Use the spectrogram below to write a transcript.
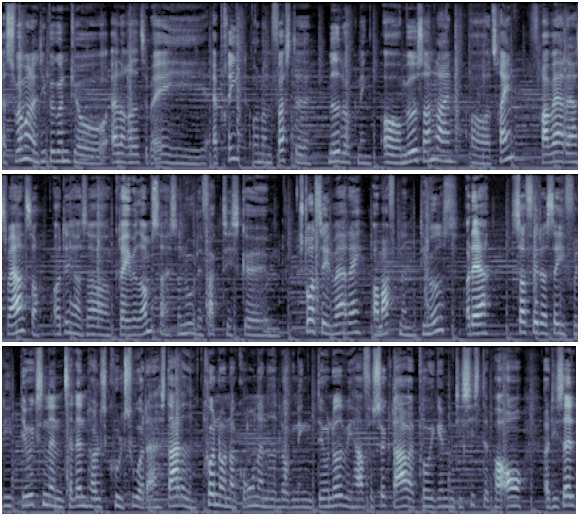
Og svømmerne de begyndte jo allerede tilbage i april under den første nedlukning og mødes online og træne fra hver deres værelser. Og det har så grebet om sig, så nu er det faktisk øh, stort set hver dag om aftenen, de mødes. Og det er så fedt at se, fordi det er jo ikke sådan en talentholdskultur, der er startet kun under coronanedlukningen. Det er jo noget, vi har forsøgt at arbejde på igennem de sidste par år, og de selv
